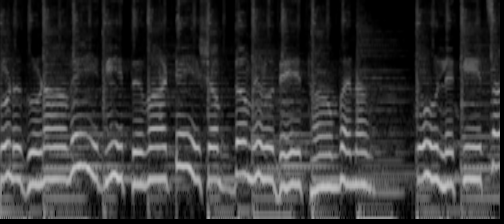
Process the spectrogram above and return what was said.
गुणगुणावे गीत वाटे शब्द मिळू दे थांबना होलकीचा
